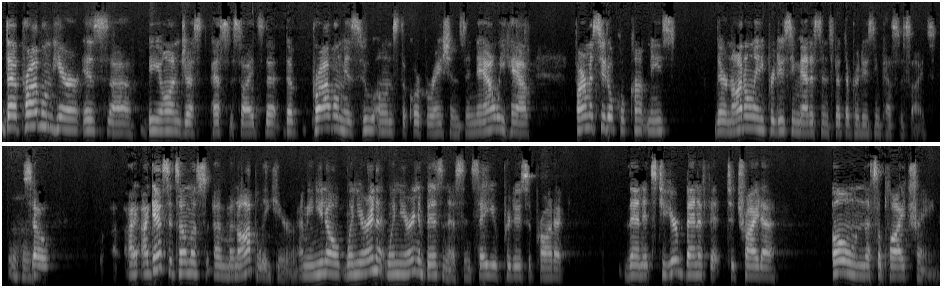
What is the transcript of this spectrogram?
the problem here is uh, beyond just pesticides. The, the problem is who owns the corporations. And now we have pharmaceutical companies. They're not only producing medicines, but they're producing pesticides. Mm-hmm. So I, I, guess it's almost a monopoly here. I mean, you know, when you're in a when you're in a business and say you produce a product, then it's to your benefit to try to own the supply chain.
